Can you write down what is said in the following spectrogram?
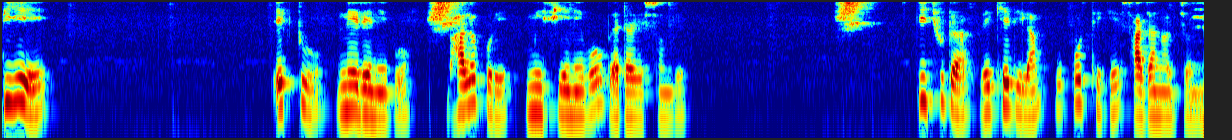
দিয়ে একটু নেড়ে নেব। ভালো করে মিশিয়ে নেব ব্যাটারের সঙ্গে। কিছুটা রেখে দিলাম উপর থেকে সাজানোর জন্য।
